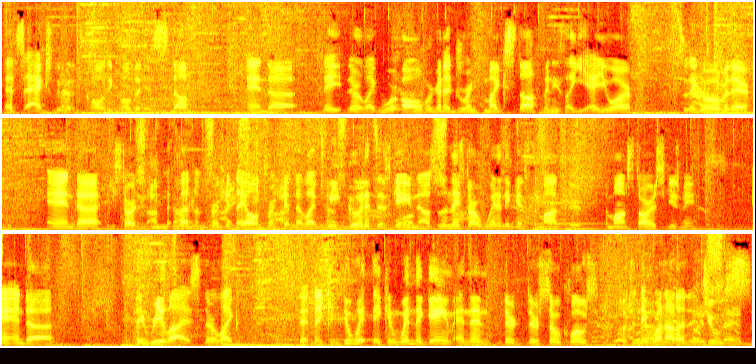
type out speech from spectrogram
That's actually what it's called. He called it his stuff." And uh, they they're like, "We're all we're gonna drink Mike's stuff," and he's like, "Yeah, you are." So they go over there, and uh, he starts m- letting them drink it. They all drink it, and they're like, "We good at this game now." So then they start winning against the monsters, the monstars, excuse me, and uh, they realize they're like that they can do it. They can win the game, and then they're they're so close, but then they run out of the juice.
